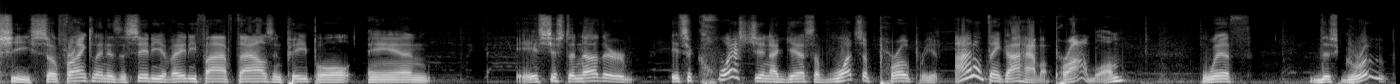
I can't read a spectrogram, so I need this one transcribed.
Sheesh. So Franklin is a city of 85,000 people, and it's just another. It's a question, I guess, of what's appropriate. I don't think I have a problem with this group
